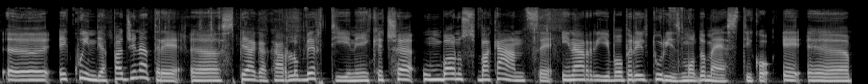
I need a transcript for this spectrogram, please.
eh, e quindi a pagina 3 eh, spiega Carlo Bertini che c'è un bonus vacanze in arrivo per il turismo domestico e eh,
